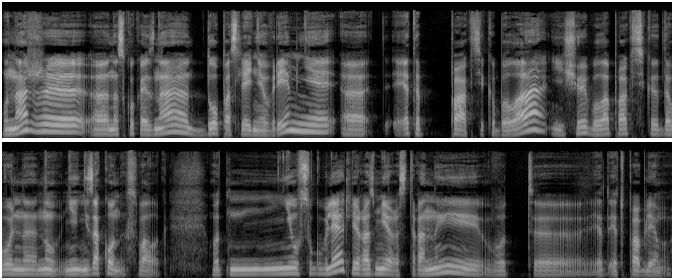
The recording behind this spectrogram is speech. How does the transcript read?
У нас же, э, насколько я знаю, до последнего времени э, это практика была, еще и была практика довольно, ну, не, незаконных свалок. Вот не усугубляют ли размеры страны вот э, эту, эту проблему?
